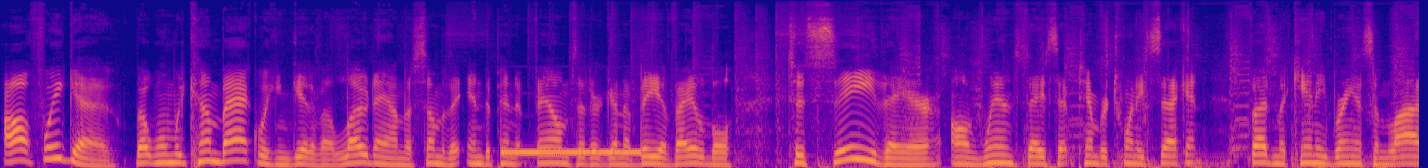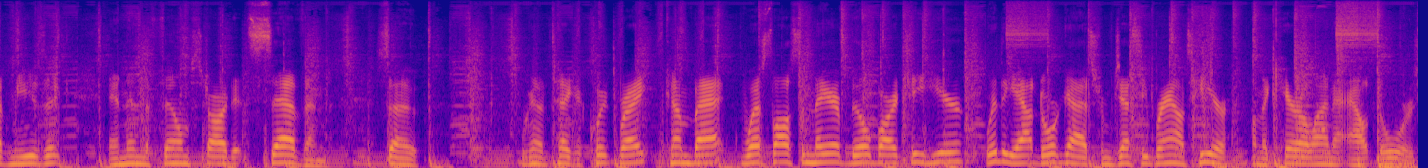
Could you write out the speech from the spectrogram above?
off we go. But when we come back, we can get a lowdown of some of the independent films that are going to be available to see there on Wednesday, September 22nd. Bud McKinney bringing some live music, and then the film start at 7. So we're going to take a quick break, come back. Wes Lawson there, Bill Barty here. We're the outdoor guys from Jesse Brown's here on the Carolina Outdoors.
